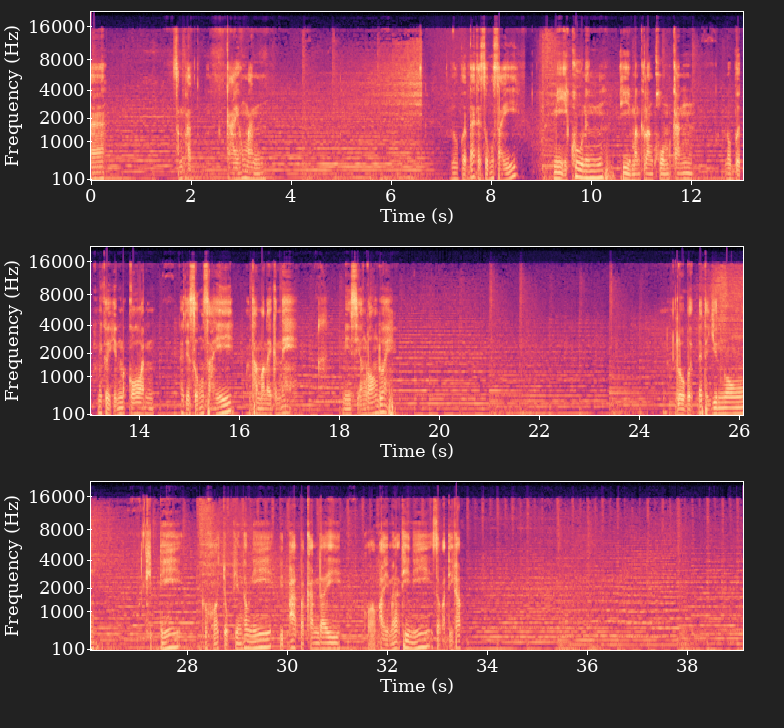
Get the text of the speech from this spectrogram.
สัมผัสกายของมันโรเบิร์ตได้แต่สงสัย มีอีกคู่หนึ่งที่มันกำลังโคมกัน โรเบิร์ตไม่เคยเห็นมาก่อนได้แต่สงสัยมันทำอะไรกันแน่ มีเสียงร้องด้วย โรเบิร์ตได้แต่ยืนงง คลิปนี้ก็ขอจบเพียงเท่านี้ ผิดพลาดประการใด ขออภัยมาณที่นี้ สวัสดีครับ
